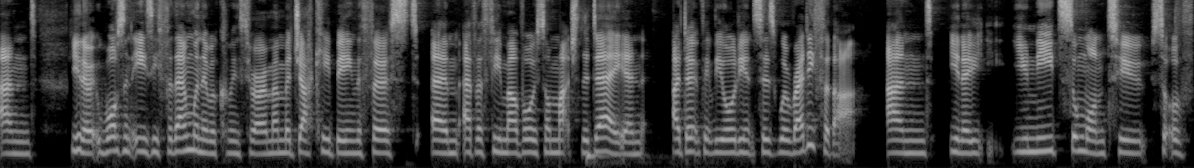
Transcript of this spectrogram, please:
And, you know, it wasn't easy for them when they were coming through. I remember Jackie being the first um, ever female voice on Match of the Day. And I don't think the audiences were ready for that. And, you know, you need someone to sort of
